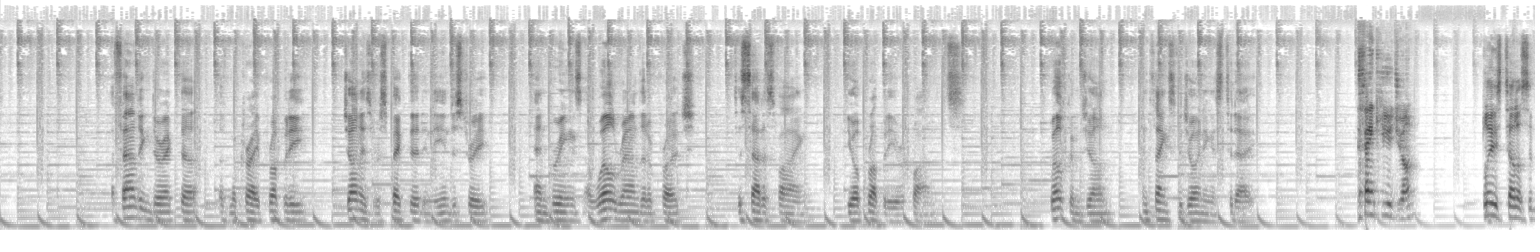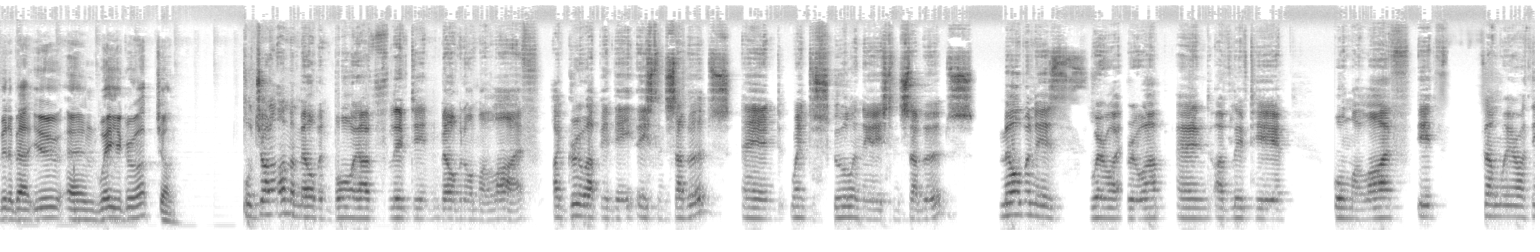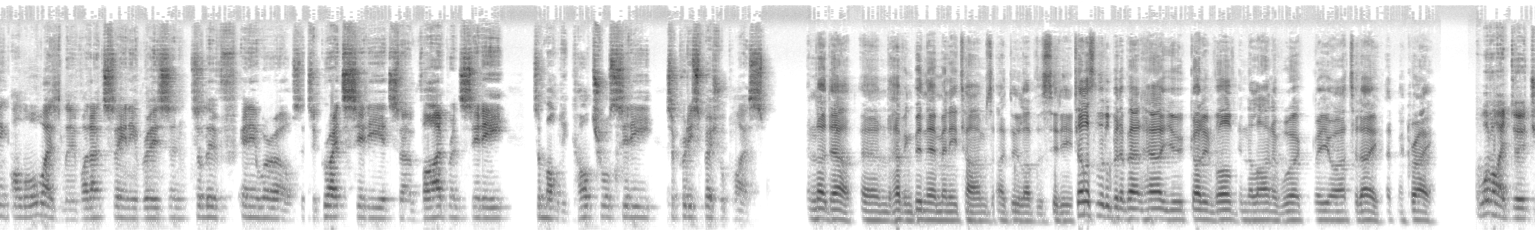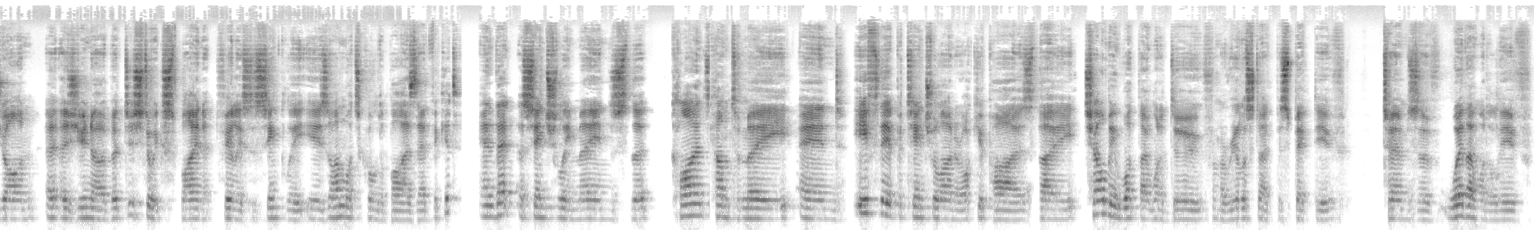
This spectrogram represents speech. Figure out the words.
A founding director of McRae Property, John is respected in the industry and brings a well rounded approach to satisfying your property requirements. Welcome, John, and thanks for joining us today. Thank you, John. Please tell us a bit about you and where you grew up, John. Well, John, I'm a Melbourne boy. I've lived in Melbourne all my life. I grew up in the eastern suburbs and went to school in the eastern suburbs. Melbourne is where I grew up and I've lived here all my life. It's somewhere I think I'll always live. I don't see any reason to live anywhere else. It's a great city, it's a vibrant city, it's a multicultural city, it's a pretty special place. No doubt. And having been there many times, I do love the city. Tell us a little bit about how you got involved in the line of work where you are today at McRae. What I do, John, as you know, but just to explain it fairly succinctly, is I'm what's called a buyer's advocate. And that essentially means that clients come to me and if they're potential owner occupiers, they tell me what they want to do from a real estate perspective in terms of where they want to live,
